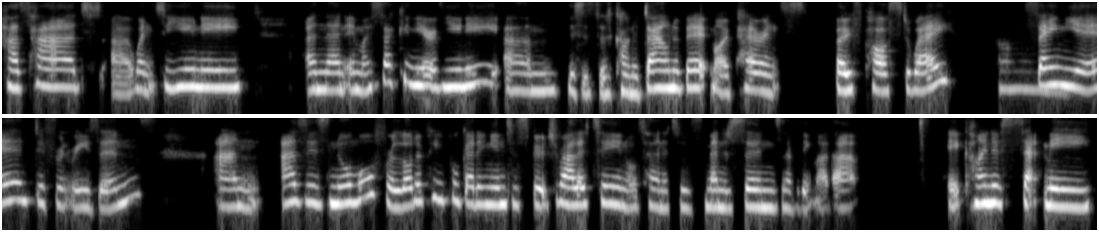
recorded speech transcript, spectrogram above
has had, uh, went to uni, and then in my second year of uni, um, this is to kind of down a bit, my parents both passed away. Um, Same year, different reasons. And as is normal for a lot of people getting into spirituality and alternative medicines and everything like that, it kind of set me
